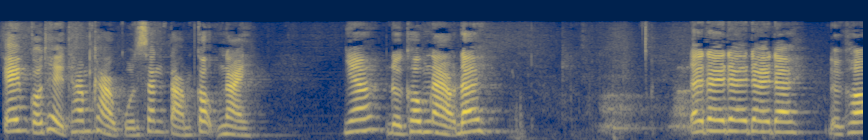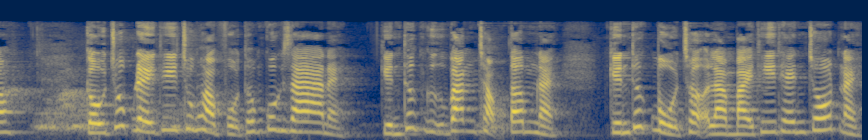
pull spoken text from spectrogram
Các em có thể tham khảo cuốn săn 8 cộng này Nhá, được không nào? Đây. Đây, đây, đây, đây, đây. Được không? Cấu trúc đề thi Trung học Phổ thông Quốc gia này. Kiến thức ngữ văn trọng tâm này. Kiến thức bổ trợ làm bài thi then chốt này.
